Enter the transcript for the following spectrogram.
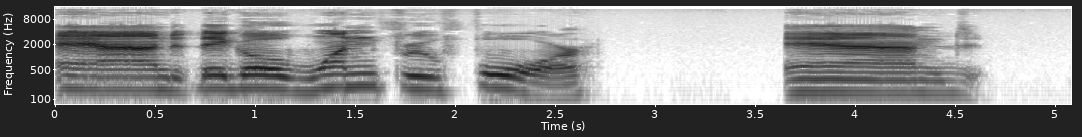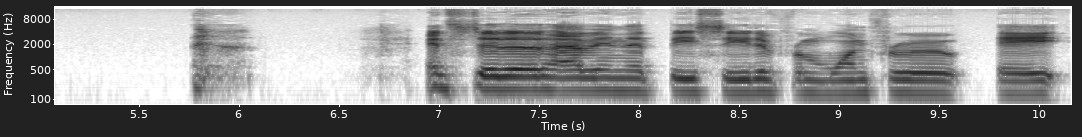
and they go one through four. And instead of having it be seeded from one through eight,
